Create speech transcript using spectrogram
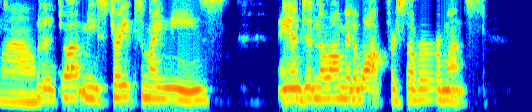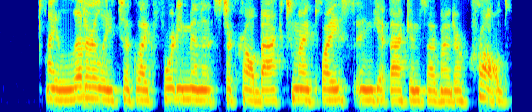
Wow. but it dropped me straight to my knees and didn't allow me to walk for several months. I literally took like 40 minutes to crawl back to my place and get back inside my door, crawled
